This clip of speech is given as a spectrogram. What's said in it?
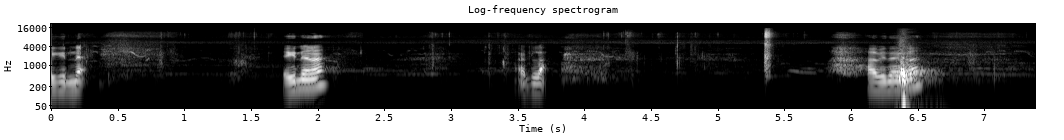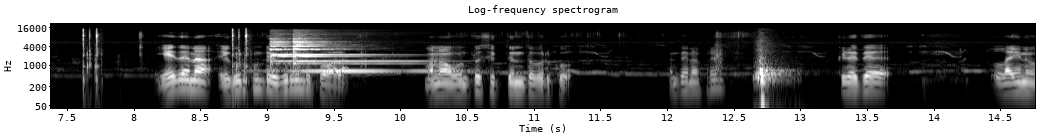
ఎగిరినా? ఎగిరినా అట్లా. ఆ విధంగా ఏదైనా ఎగురుకుంటూ ఎగురుకుంటూ పోవాలా? మన ఒంట్లో శక్తి ఉన్నంత వరకు. అంతేనా ఫ్రెండ్స్ ఇక్కడైతే లైను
